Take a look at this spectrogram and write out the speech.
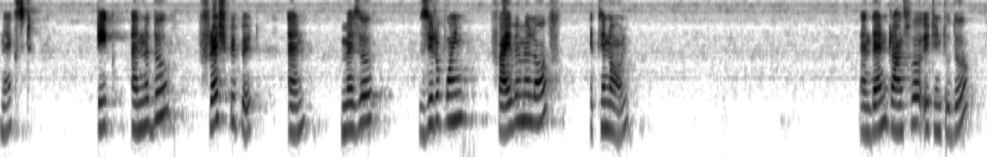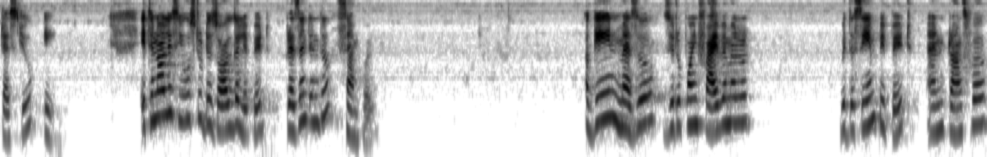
Next, take another fresh pipette and measure 0.5 ml of ethanol and then transfer it into the test tube A. Ethanol is used to dissolve the lipid present in the sample. Again measure 0.5 ml with the same pipette and transfer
